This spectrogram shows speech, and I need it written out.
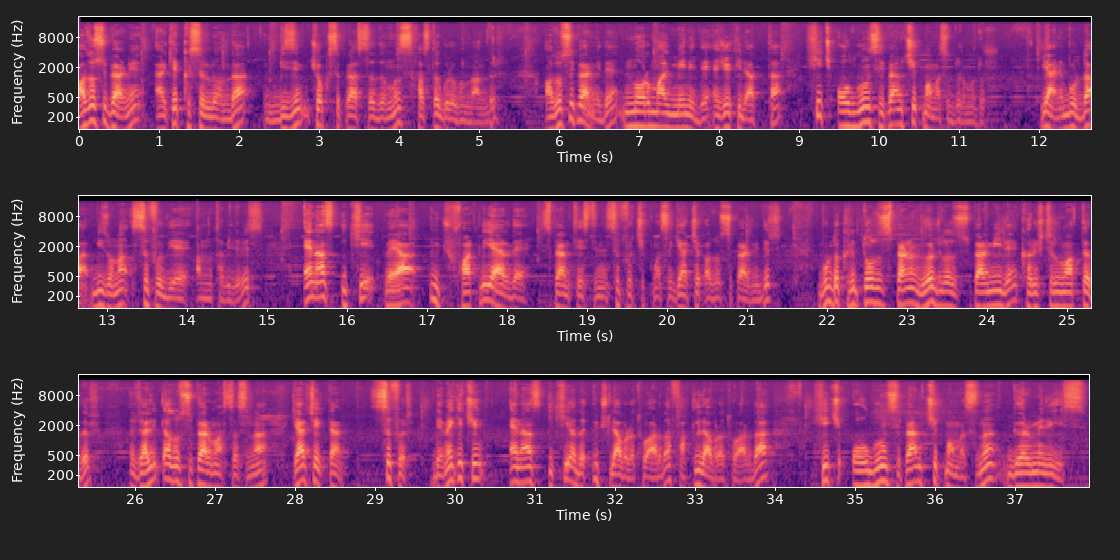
Azospermi erkek kısırlığında bizim çok sık rastladığımız hasta grubundandır. Azospermi de normal menide, ejekülatta hiç olgun sperm çıkmaması durumudur. Yani burada biz ona sıfır diye anlatabiliriz. En az 2 veya 3 farklı yerde sperm testinin sıfır çıkması gerçek azospermidir. Burada kriptozlu sperm ve virgil azospermi ile karıştırılmaktadır. Özellikle azosperm hastasına gerçekten sıfır demek için en az 2 ya da 3 laboratuvarda, farklı laboratuvarda hiç olgun sperm çıkmamasını görmeliyiz.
